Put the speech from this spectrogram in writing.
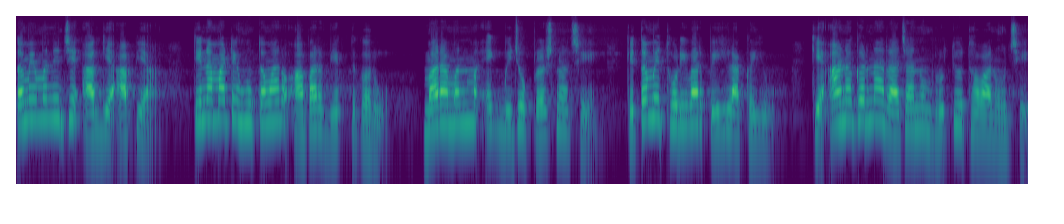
તમે મને જે આજ્ઞા આપ્યા તેના માટે હું તમારો આભાર વ્યક્ત કરું. મારા મનમાં એક બીજો પ્રશ્ન છે કે તમે થોડીવાર પહેલા કહ્યું કે આ નગરના રાજાનું મૃત્યુ થવાનું છે,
